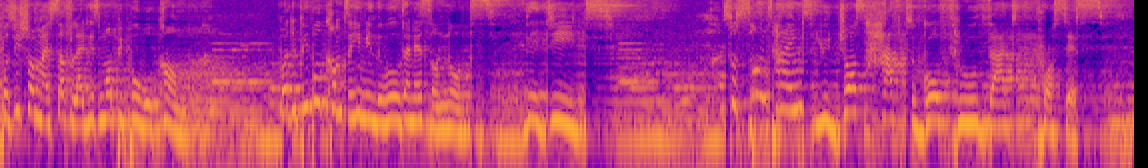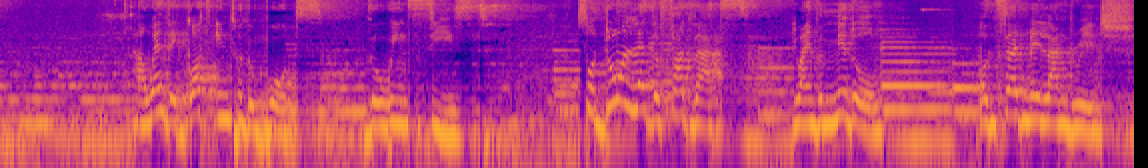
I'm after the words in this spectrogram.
position myself like this, more people will come. But the people come to him in the wilderness or not? They did. So sometimes you just have to go through that process. And when they got into the boat, the wind ceased. So don't let the fact that you are in the middle on Third Mainland Bridge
